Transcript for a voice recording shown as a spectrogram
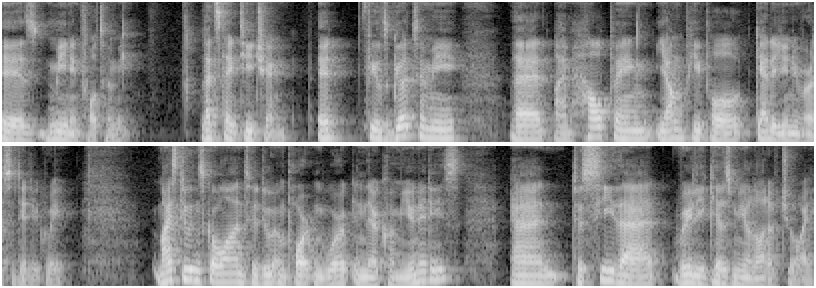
is meaningful to me. Let's take teaching. It feels good to me that I'm helping young people get a university degree. My students go on to do important work in their communities and to see that really gives me a lot of joy.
